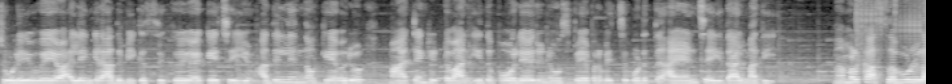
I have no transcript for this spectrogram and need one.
ചുളിയുകയോ അല്ലെങ്കിൽ അത് വികസിക്കുകയോ ഒക്കെ ചെയ്യും. അതിൽ നിന്നൊക്കെ ഒരു മാറ്റം കിട്ടുവാൻ ഇതുപോലെ ഒരു ന്യൂസ് പേപ്പർ വെച്ച് കൊടുത്ത് അയൺ ചെയ്താൽ മതി. നമ്മൾ കസവുള്ള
